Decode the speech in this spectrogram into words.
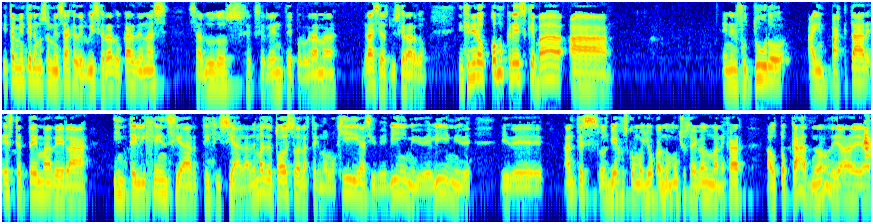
Y también tenemos un mensaje de Luis Gerardo Cárdenas. Saludos, excelente programa. Gracias, Luis Gerardo. Ingeniero, ¿cómo crees que va a en el futuro a impactar este tema de la inteligencia artificial, además de todo esto de las tecnologías y de BIM y de Lean y de, y de antes los viejos como yo, cuando muchos sabíamos manejar AutoCAD, ¿no? Ya, ya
